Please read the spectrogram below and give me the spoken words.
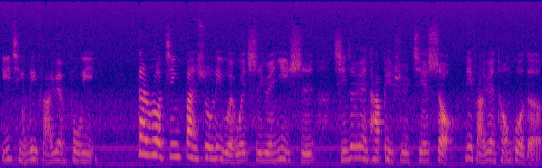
以请立法院复议。但若经半数立委维持原意时，行政院他必须接受立法院通过的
